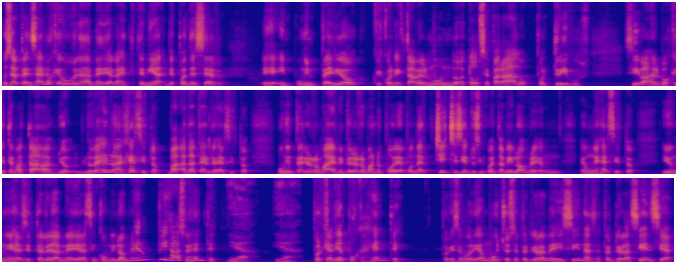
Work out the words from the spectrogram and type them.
O sea, pensar en lo que hubo en la Edad Media. La gente tenía, después de ser eh, un imperio que conectaba el mundo, todo separado por tribus. Si vas al bosque te mataban. Yo, lo ves en los ejércitos. Va, andate en el ejército. Un imperio romano, el imperio romano podía poner chiche 150 mil hombres en un, en un ejército. Y un ejército de la Edad Media era 5 mil hombres. Era un pijazo de gente. Yeah, yeah. Porque había poca gente. Porque se morían mucho, se perdió la medicina, se perdió la ciencia,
